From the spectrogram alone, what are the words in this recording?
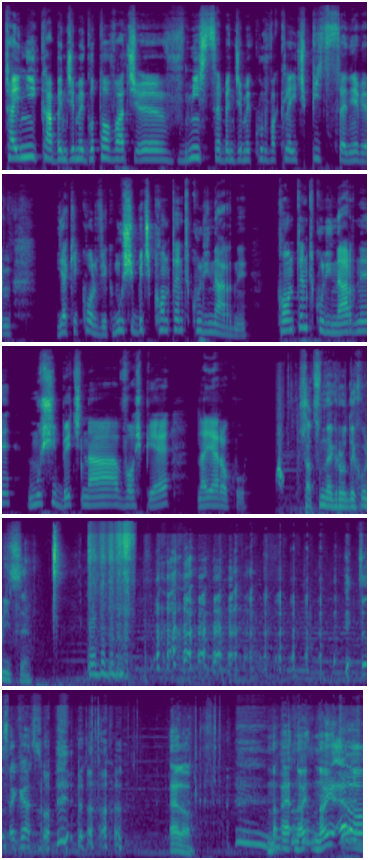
czajnika będziemy gotować e, w misce, będziemy kurwa kleić pizzę, nie wiem. Jakiekolwiek. Musi być content kulinarny. Content kulinarny musi być na Wośpie, na Jaroku. Szacunek rudych ulicy. Co za hasło? Elo. No, e, no, i- no i elo!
